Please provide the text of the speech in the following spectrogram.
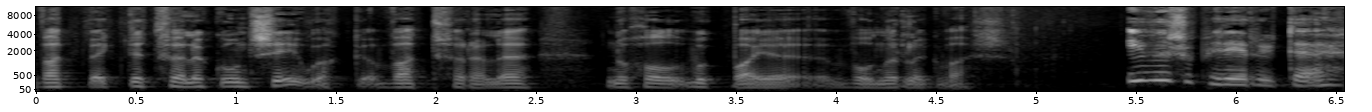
wat ek dit vir hulle kon sê ook wat vir hulle nogal ook baie wonderlik was. Iewers op hierdie roete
